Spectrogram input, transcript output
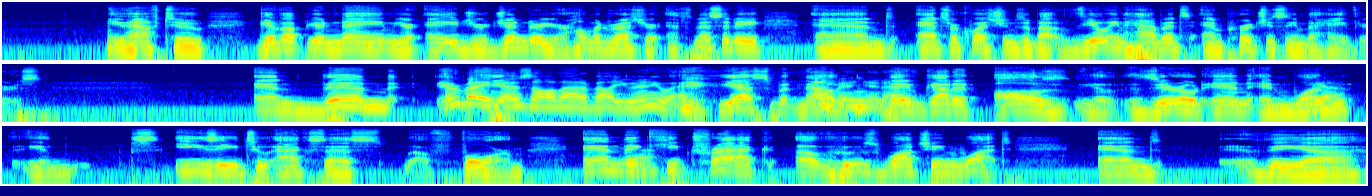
you have to give up your name, your age, your gender, your home address, your ethnicity, and answer questions about viewing habits and purchasing behaviors. And then Everybody keep- knows all that about you anyway. Yes, but now mean, you know. they've got it all you know, zeroed in in one Yeah. you know, easy to access uh, form, and they Yeah. keep track of who's watching what. And the uh,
